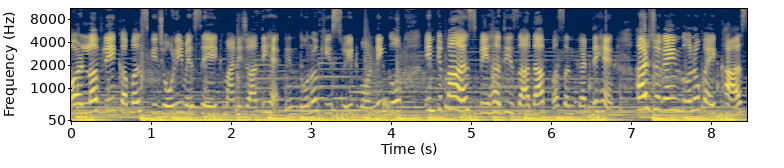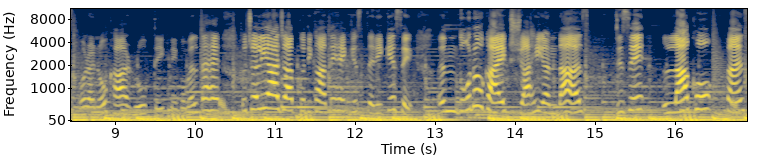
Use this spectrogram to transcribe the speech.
और लवली कपल्स की जोड़ी में से एक मानी जाती है। इन दोनों की स्वीट बॉन्डिंग को इनके फैंस बेहद ही ज़्यादा पसंद करते हैं। हर जगह इन दोनों का एक खास और अनोखा रूप देखने को मिलता है। तो चलिए आज आपको दिखाते हैं किस तरीके से इन दोनों का एक शाही अंदाज, जिसे लाखों फैंस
